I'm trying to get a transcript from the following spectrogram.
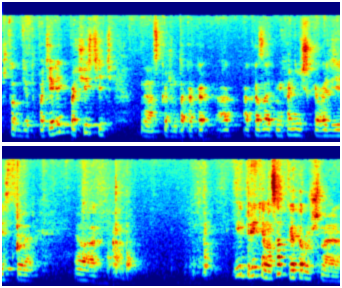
что-то где-то потереть, почистить, э, скажем так, оказать механическое воздействие. Э, и третья насадка это ручная.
